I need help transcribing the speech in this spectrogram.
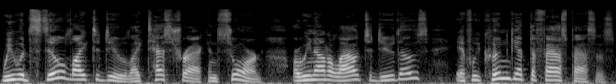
we would still like to do, like Test Track and Soarin'. Are we not allowed to do those if we couldn't get the fast passes?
